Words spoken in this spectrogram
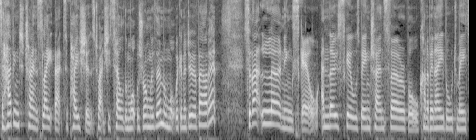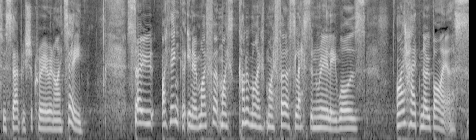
to having to translate that to patients to actually tell them what was wrong with them and what we're going to do about it. So that learning skill and those skills being transferable kind of enabled me to establish a career in IT. So I think you know my fir- my kind of my my first lesson really was I had no bias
